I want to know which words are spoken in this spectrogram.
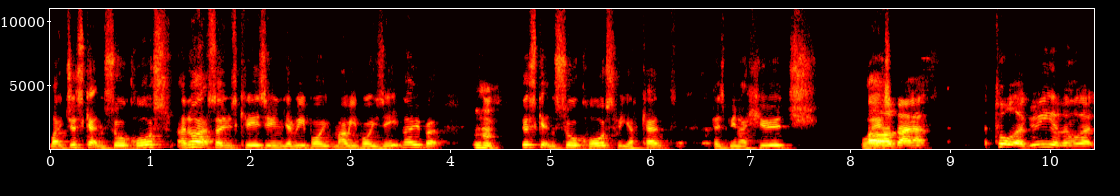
like just getting so close. I know that sounds crazy, and your wee boy, my wee boy's eight now, but mm-hmm. just getting so close with your kid has been a huge blessing. Oh, I, totally agree. I mean, like,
